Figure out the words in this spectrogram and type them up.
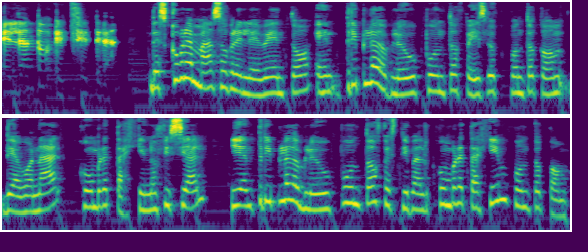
El dato, etcétera. Descubre más sobre el evento en www.facebook.com diagonal Cumbre Tajín Oficial y en www.festivalcumbretajín.com.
